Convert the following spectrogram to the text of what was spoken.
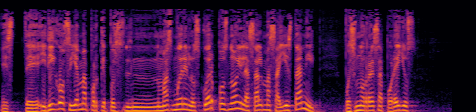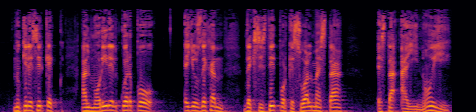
Este, y digo se llama porque pues nomás mueren los cuerpos, ¿no? Y las almas ahí están y pues uno reza por ellos. No quiere decir que al morir el cuerpo ellos dejan de existir porque su alma está, está ahí, ¿no? Y,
